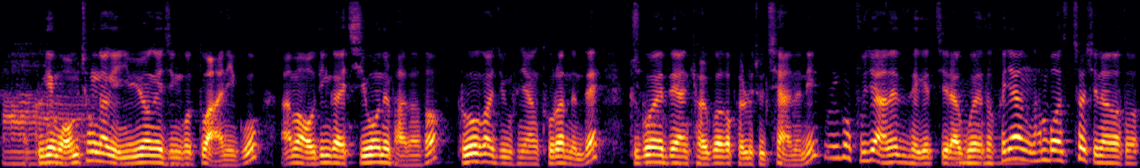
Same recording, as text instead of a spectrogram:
아. 그게 뭐 엄청나게 유명해진 것도 아니고 아마 어딘가에 지원을 받아서 그거 가지고 그냥 돌았는데 그거에 대한 결과가 별로 좋지 않으니 어, 이거 굳이 안 해도 되겠지라고 해서 그냥 한번 스쳐 지나가서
